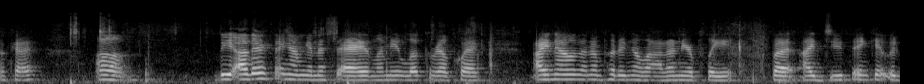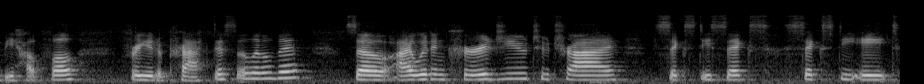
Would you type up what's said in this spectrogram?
okay? Um, the other thing I'm going to say, let me look real quick. I know that I'm putting a lot on your plate, but I do think it would be helpful for you to practice a little bit. So I would encourage you to try 66, 68,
